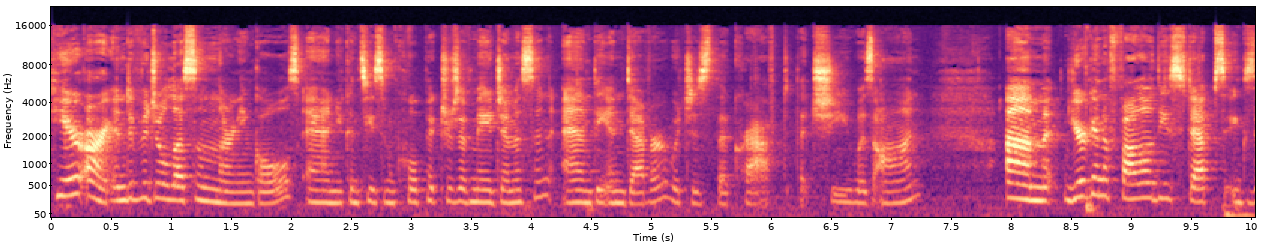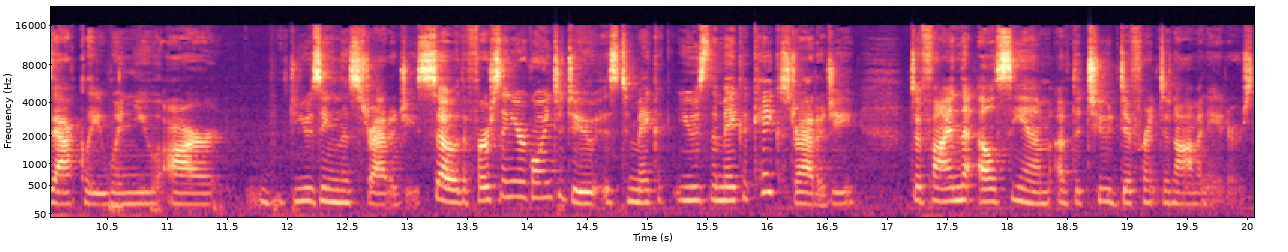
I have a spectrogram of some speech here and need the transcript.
Here are individual lesson learning goals, and you can see some cool pictures of Mae Jemison and the Endeavour, which is the craft that she was on. Um, you're going to follow these steps exactly when you are using this strategy. So the first thing you're going to do is to make use the make a cake strategy to find the LCM of the two different denominators.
